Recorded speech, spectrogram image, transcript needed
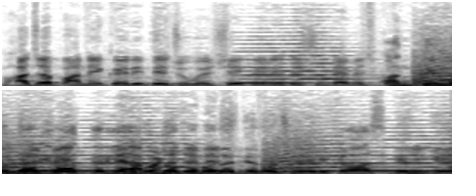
ભાજપ આને કઈ રીતે જુએ છે કઈ રીતે શું ડેમેજ અંતિમ મુદ્દાની વાત કરીએ અગત્યનો છે વિકાસ કેમ કે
